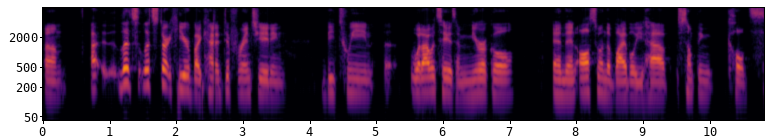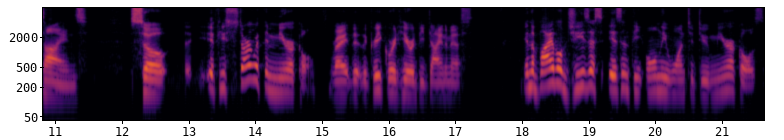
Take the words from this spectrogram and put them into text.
Um, I, let's let's start here by kind of differentiating between uh, what I would say is a miracle, and then also in the Bible you have something called signs. So if you start with the miracle, right? The, the Greek word here would be dynamis. In the Bible, Jesus isn't the only one to do miracles.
